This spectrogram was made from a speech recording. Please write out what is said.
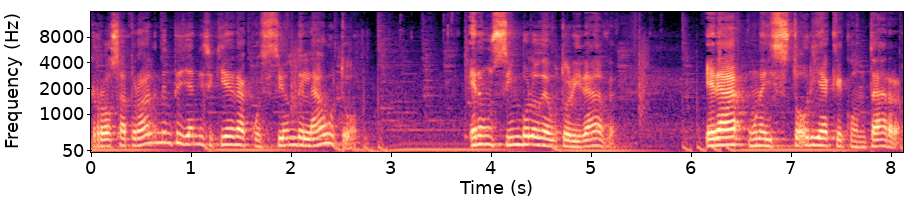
rosa probablemente ya ni siquiera era cuestión del auto. Era un símbolo de autoridad era una historia que contar.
